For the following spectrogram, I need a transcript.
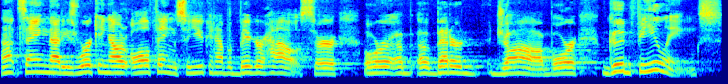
Not saying that he's working out all things so you can have a bigger house or, or a, a better job or good feelings.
